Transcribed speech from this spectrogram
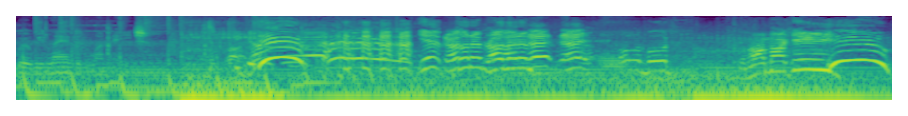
where we landed one each. Yep, got him, got him. All aboard. Come on, Mikey! You!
